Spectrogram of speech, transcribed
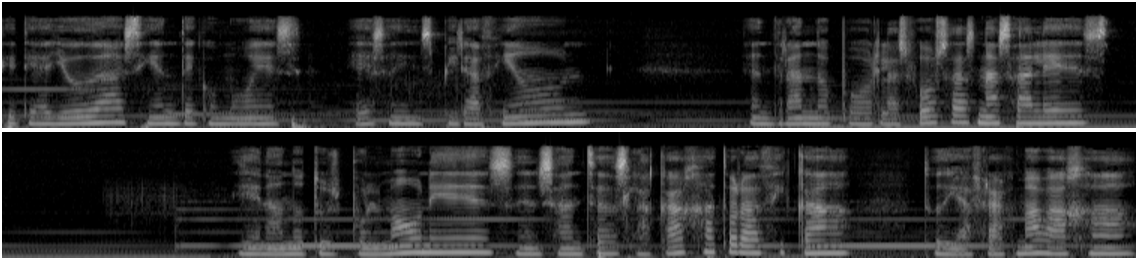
Si te ayuda, siente cómo es esa inspiración entrando por las fosas nasales, llenando tus pulmones, ensanchas la caja torácica, tu diafragma baja.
